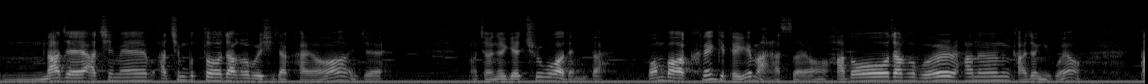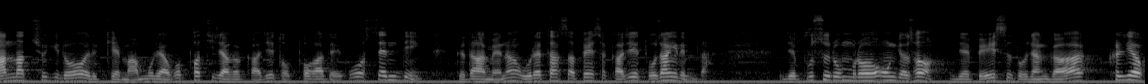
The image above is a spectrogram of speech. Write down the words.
음, 낮에 아침에 아침부터 작업을 시작하여 이제 어, 저녁에 출고가 됩니다. 범버가 크랙이 되게 많았어요. 하도 작업을 하는 과정이고요. 단낮추기로 이렇게 마무리하고 퍼티 작업까지 도포가 되고 샌딩 그 다음에는 우레탄 서페이스까지 도장이 됩니다. 이제 부스룸으로 옮겨서 이제 베이스 도장과 클리어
